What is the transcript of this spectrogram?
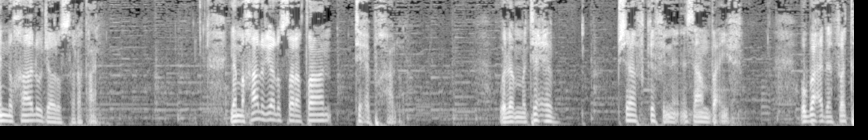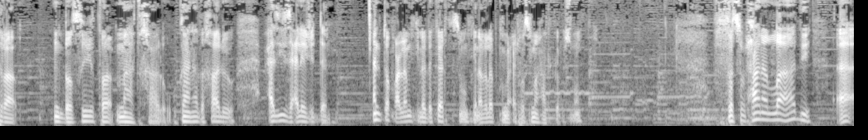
إنه خاله جاله السرطان. لما خاله جاله السرطان تعب خاله. ولما تعب شاف كيف إن الإنسان ضعيف. وبعد فترة بسيطة مات خاله. وكان هذا خاله عزيز عليه جدا. أتوقع يمكن ذكرت ممكن أغلبكم يعرفوا اسمه حذكر اسمه فسبحان الله هذه آه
